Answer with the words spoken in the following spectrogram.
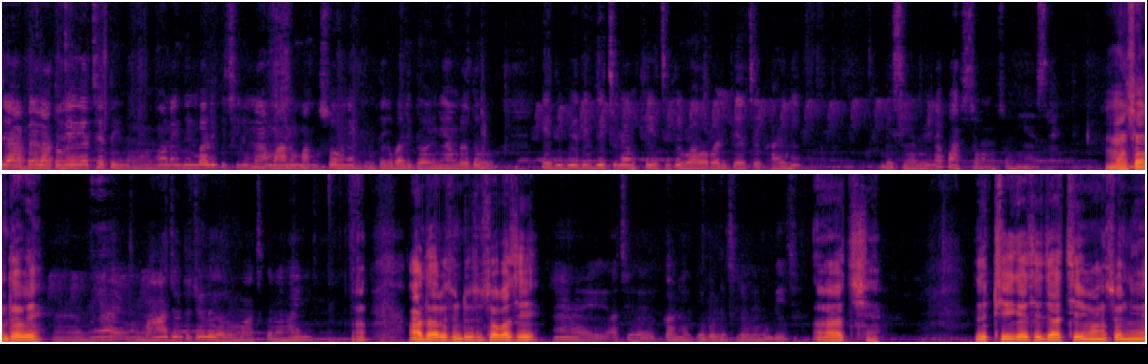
যা বেলা তো হয়ে গেছে তুই অনেকদিন বাড়িতে ছিলি না মান মাংস অনেক দিন থেকে বাড়িতে হয়নি। আমরা তো এদিক ওদিক গেছিলাম খেয়েছি তোর বাবা বাড়িতে আছে খাইনি বেশি আনবি না পাঁচশো মাংস নিয়ে আসবে আনতে হবে? হ্যাঁ মাছ চলে গেল মাছ কেনা হয়নি। আদা রসুন টসুন সব আছে? হ্যাঁ আছে বলেছিলাম এনে দিয়েছি। আচ্ছা। ঠিক আছে যাচ্ছি আমি মাংস নিয়ে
